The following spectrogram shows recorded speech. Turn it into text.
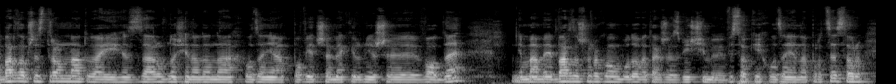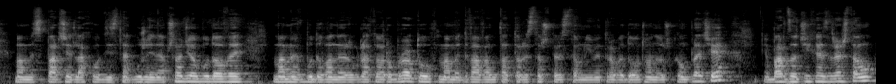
bardzo przestronna. Tutaj zarówno się nada na chłodzenia powietrzem, jak i również e, wodne. Mamy bardzo szeroką obudowę, także zmieścimy wysokie chłodzenia na procesor. Mamy wsparcie dla chłodnic na górze i na przodzie obudowy. Mamy wbudowany regulator obrotów. Mamy dwa wentylatory 140 mm dołączone już w komplecie. Bardzo ciche zresztą.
